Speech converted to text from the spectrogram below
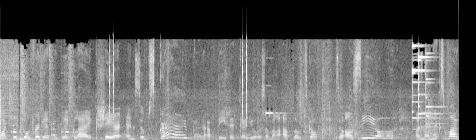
watching. Don't forget to click like, share, and subscribe para updated kayo sa mga uploads ko. So, I'll see you on my next vlog.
